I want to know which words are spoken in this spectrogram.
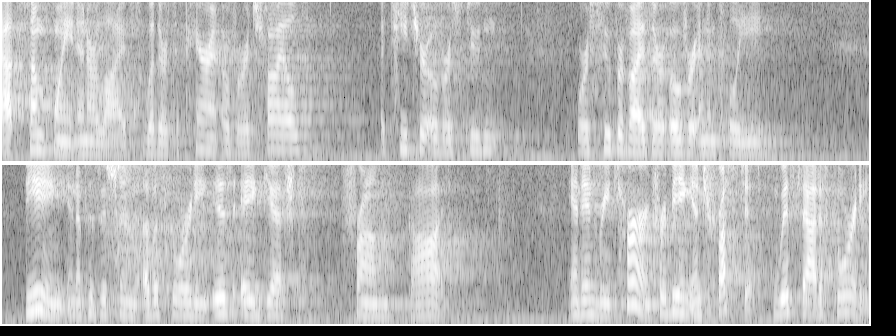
at some point in our lives, whether it's a parent over a child, a teacher over a student, or a supervisor over an employee. Being in a position of authority is a gift from God. And in return for being entrusted with that authority,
